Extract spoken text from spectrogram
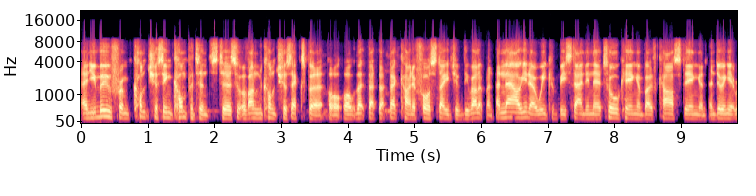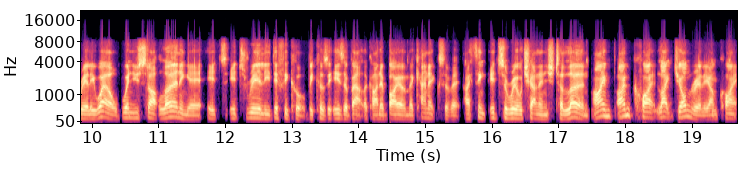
and you move from conscious incompetence to sort of unconscious expert or, or that, that, that, that kind of fourth stage of development. And now you know we could be standing there talking and both casting and, and doing it really well. When you start learning it it's it's really difficult because it is about the kind of biomechanics of it. I think it's a real challenge to learn. I'm i'm quite like john really i'm quite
